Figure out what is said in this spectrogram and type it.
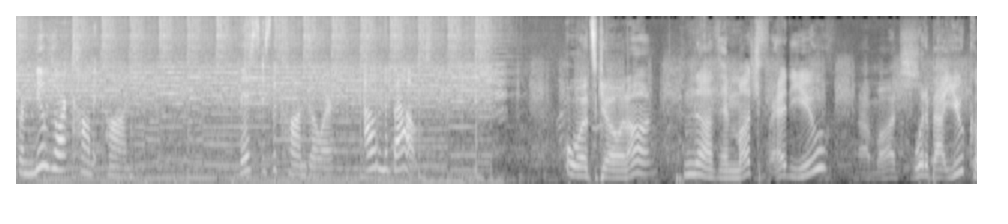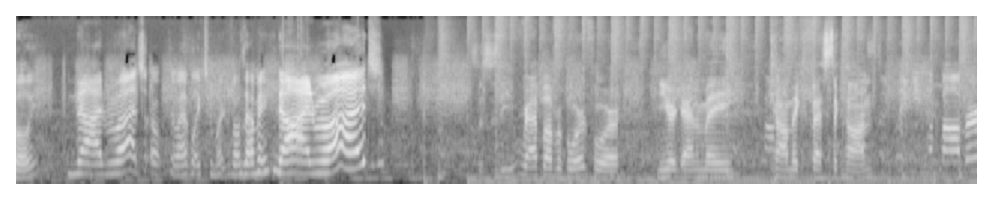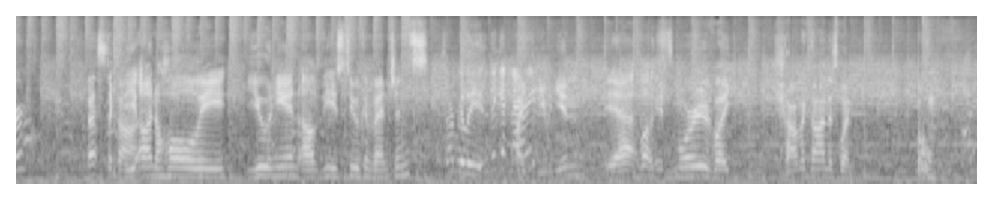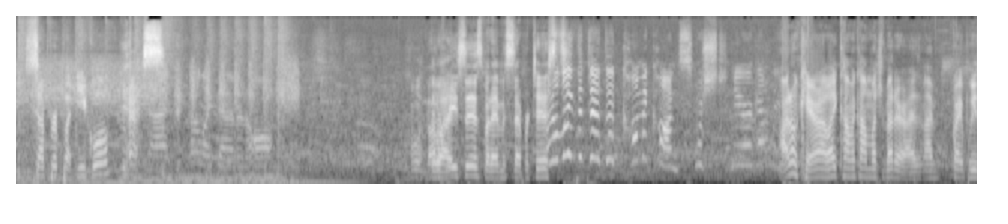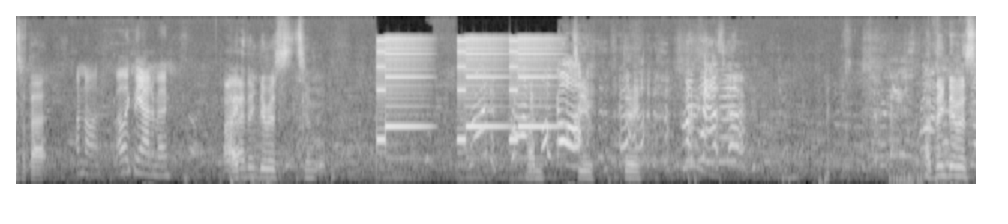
from New York Comic Con, this is the Congoer, out and about. What's going on? Nothing much, Fred. You? Not much. What about you, Coley? Not much. Oh, do I have like two microphones at me? Not much. So this is the wrap-up report for New York Anime Comic Festicon. Thinking bobber. Festicon. The unholy union of these two conventions. it's not really Did they get a union. Yeah, well, it's It's more of like Comic Con just went boom. separate but equal. Yes. I don't like that at all. I'm not a What? racist, but I'm a I separatist. don't like that the, the Comic Con smushed New York anime. I don't care. I like Comic Con much better. I, I'm quite pleased with that. I'm not. I like the anime. I, I- I think there was two, Run! Run! one, oh God! two, three. Run faster! I think there was.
